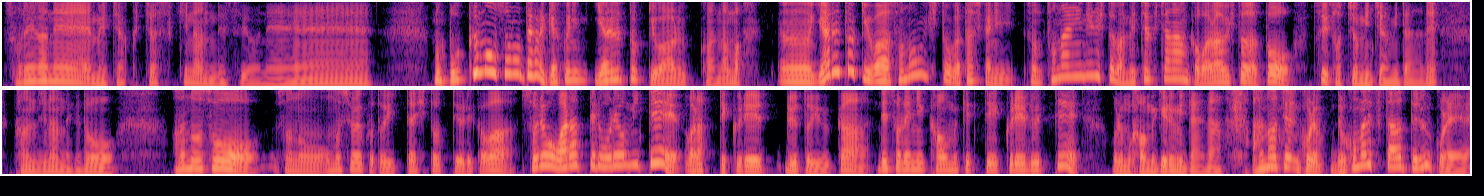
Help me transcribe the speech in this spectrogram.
それがね、めちゃくちゃ好きなんですよね。もう僕もその、だから逆にやるときはあるかな。まあ、うん、やるときは、その人が確かに、その隣にいる人がめちゃくちゃなんか笑う人だと、ついそっちを見ちゃうみたいなね、感じなんだけど、あの、そう、その、面白いことを言った人っていうよりかは、それを笑ってる俺を見て、笑ってくれるというか、で、それに顔向けてくれるって、俺も顔向けるみたいな。あの、これ、どこまで伝わってるこれ。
